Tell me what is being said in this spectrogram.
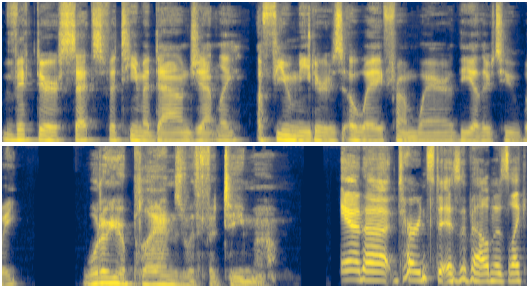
Victor sets Fatima down gently, a few meters away from where the other two wait. What are your plans with Fatima? Anna turns to Isabel and is like,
